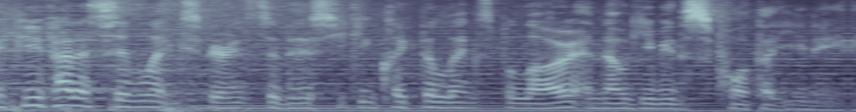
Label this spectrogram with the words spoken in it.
If you've had a similar experience to this, you can click the links below and they'll give you the support that you need.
